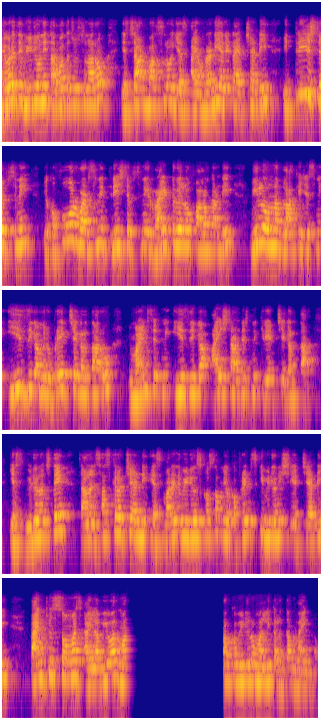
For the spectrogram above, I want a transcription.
ఎవరైతే వీడియోని తర్వాత చూస్తున్నారో ఎస్ చాట్ బాక్స్లో ఎస్ ఐఎమ్ రెడీ అని టైప్ చేయండి. ఈ త్రీ స్టెప్స్ని ఈ యొక్క ఫోర్ వర్డ్స్ని త్రీ స్టెప్స్ని రైట్ వేలో ఫాలో కండి. మీలో ఉన్న బ్లాకేజెస్ని ఈజీగా మీరు బ్రేక్ చేయగలుగుతారు. మీ మైండ్ సెట్ని ఈజీగా ఐ స్టాండర్డ్స్ని క్రియేట్ చేయగలుగుతారు. ఎస్ వీడియో నచ్చితే ఛానల్ సబ్స్క్రైబ్ చేయండి. ఎస్ మరిన్ని వీడియోస్ కోసం మీ యొక్క ఫ్రెండ్స్కి వీడియోని షేర్ చేయండి. Thank you so much I love you all ఒక వీడియోలో మళ్ళీ కలుద్దాం. లైవ్లో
